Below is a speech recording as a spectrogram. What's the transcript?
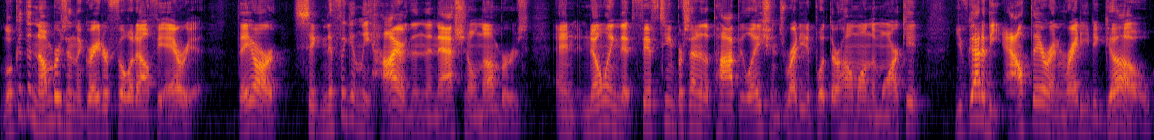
Look at the numbers in the greater Philadelphia area. They are significantly higher than the national numbers. And knowing that 15% of the population is ready to put their home on the market, you've got to be out there and ready to go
